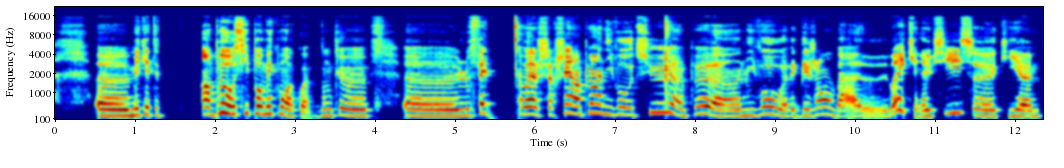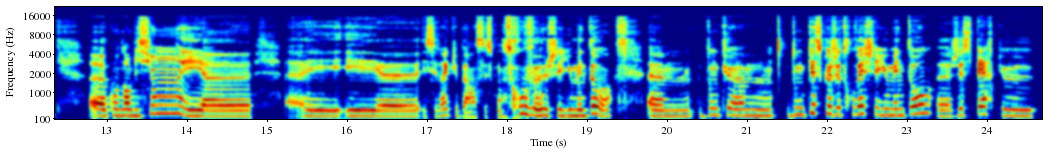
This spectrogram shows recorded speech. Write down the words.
euh, mais qui étaient un peu aussi paumés que moi, quoi. Donc le fait voilà, je cherchais un peu un niveau au-dessus, un peu un niveau avec des gens, bah euh, ouais, qui réussissent, qui, euh, qui ont de l'ambition et et, et, et c'est vrai que ben c'est ce qu'on trouve chez Youmento. Hein. Euh, donc donc qu'est-ce que j'ai trouvé chez Youmento? J'espère que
